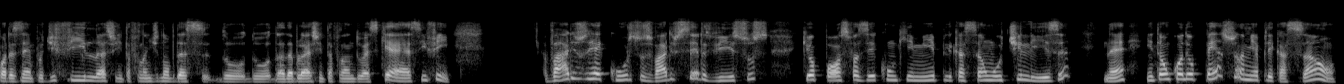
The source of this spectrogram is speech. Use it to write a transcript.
por exemplo, de filas, a gente está falando de novo desse, do, do, da AWS, a gente está falando do SQS, enfim, vários recursos, vários serviços que eu posso fazer com que minha aplicação utilize né? Então, quando eu penso na minha aplicação,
